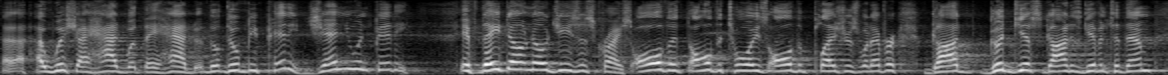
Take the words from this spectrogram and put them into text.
uh, I wish I had what they had. There'll, there'll be pity, genuine pity. If they don't know Jesus Christ, all the, all the toys, all the pleasures, whatever God, good gifts God has given to them,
